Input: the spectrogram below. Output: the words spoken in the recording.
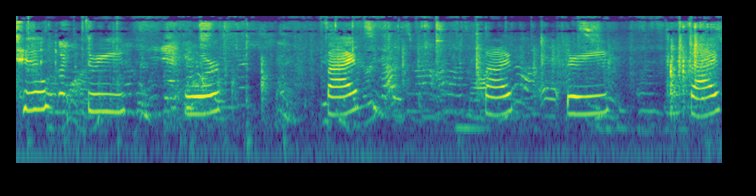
two, three, four, five, five, three, five,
